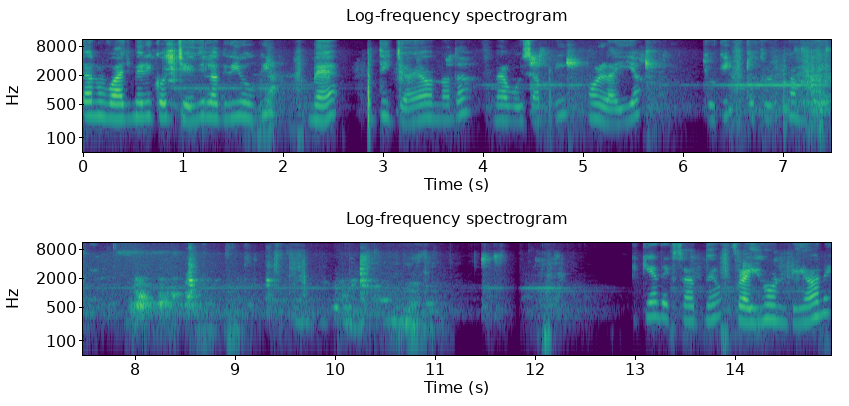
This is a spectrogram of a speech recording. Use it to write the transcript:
ਤੁਹਾਨੂੰ ਆਵਾਜ਼ ਮੇਰੀ ਕੁਝ ਚੇਂਜ ਲੱਗ ਰਹੀ ਹੋਊਗੀ। ਮੈਂ ਭਤੀਜਾ ਆ ਉਹਨਾਂ ਦਾ, ਮੈਂ ਵੌਇਸ ਆਪਣੀ ਹੁਣ ਲਾਈ ਆ, ਕਿਉਂਕਿ ਉਹ ਥੋੜੇ ਕੰਮ ਗਏ ਨੇ। ਟਿੱਕੀਆਂ ਦੇਖ ਸਕਦੇ ਹੋ ਫਰਾਈ ਹੋਣ ਦੀਆਂ ਨੇ।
